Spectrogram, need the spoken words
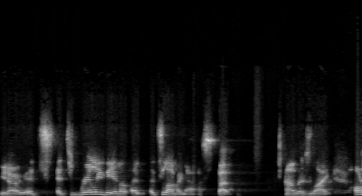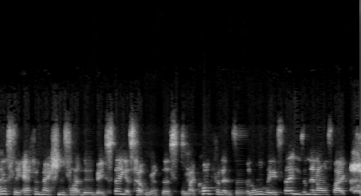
you know, it's, it's really there, it's loving us. But I was like, honestly, affirmation is like the best thing. It's helped me with this and my confidence and all these things. And then I was like,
